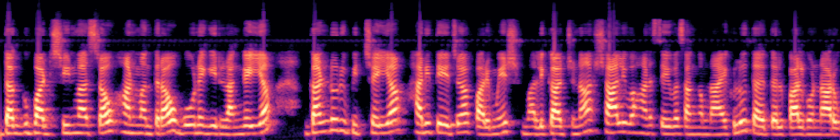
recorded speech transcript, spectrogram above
దగ్గుపాటి శ్రీనివాసరావు హనుమంతరావు భువనగిరి రంగయ్య గండూరి పిచ్చయ్య హరితేజ పరమేష్ మల్లికార్జున శాలివాహన సేవ సంఘం నాయకులు తదితరులు పాల్గొన్నారు.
